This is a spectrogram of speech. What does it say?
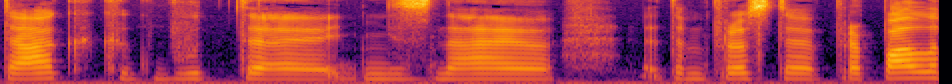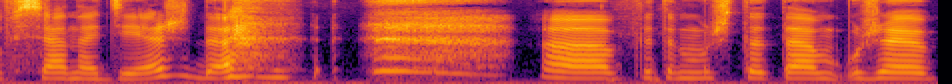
так, как будто, не знаю, там просто пропала вся надежда, А, потому что там уже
